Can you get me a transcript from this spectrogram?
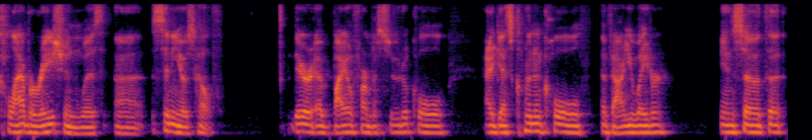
collaboration with uh, Syneos Health. They're a biopharmaceutical, I guess, clinical evaluator and so the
